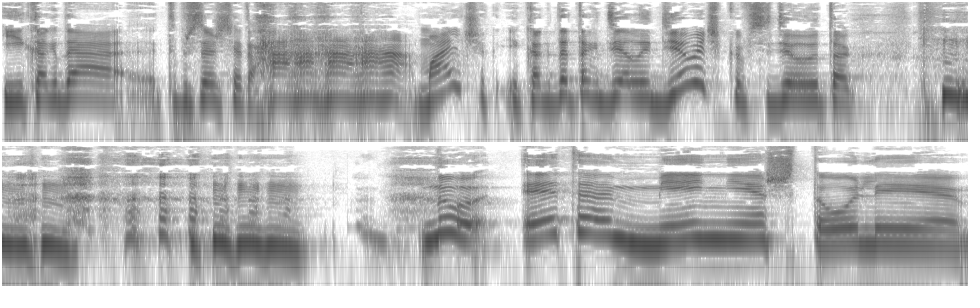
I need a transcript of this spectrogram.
и когда ты представляешь себе, это ха-ха-ха, мальчик, и когда так делает девочка, все делают так. Ну, это менее, что ли,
